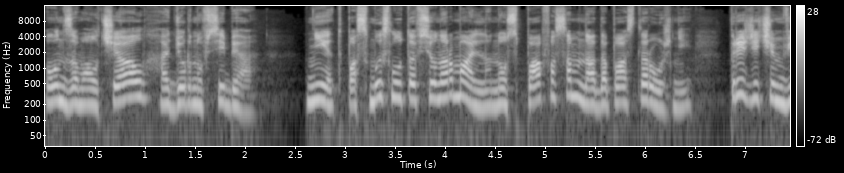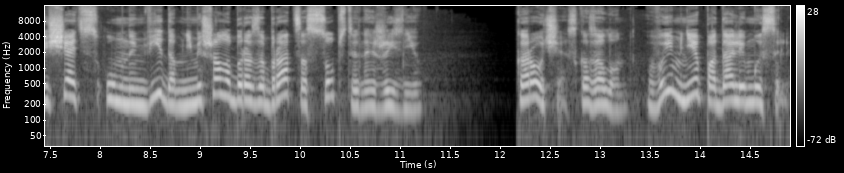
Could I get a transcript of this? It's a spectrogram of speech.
Он замолчал, одернув себя. «Нет, по смыслу-то все нормально, но с пафосом надо поосторожней. Прежде чем вещать с умным видом, не мешало бы разобраться с собственной жизнью». «Короче», — сказал он, — «вы мне подали мысль.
